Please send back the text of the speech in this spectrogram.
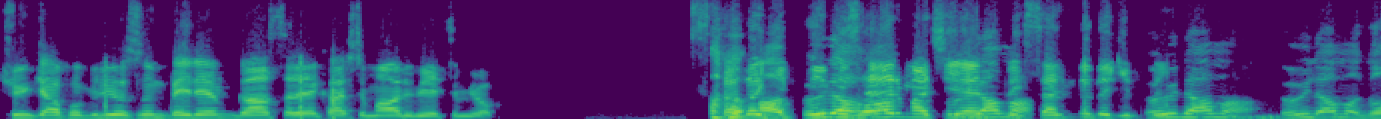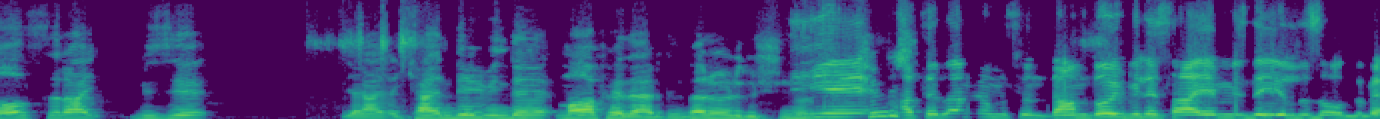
Çünkü Apo biliyorsun benim Galatasaray'a karşı mağlubiyetim yok. Stada gittiğimiz ama, her maçı yendik. Ama, Seninle de gittik. Öyle ama öyle ama Galatasaray bizi yani kendi evinde mahvederdi. Ben öyle düşünüyorum. Niye? Şimdi hatırlamıyor musun? Damdoy bile sayemizde yıldız oldu be.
